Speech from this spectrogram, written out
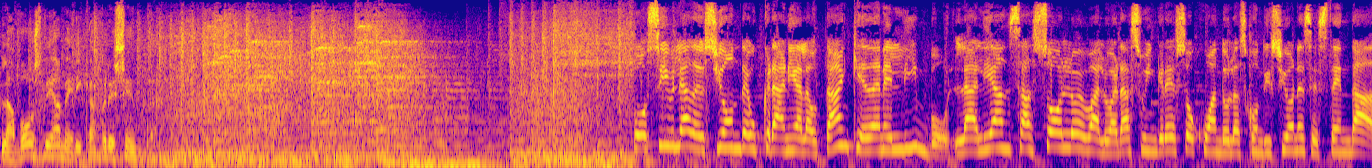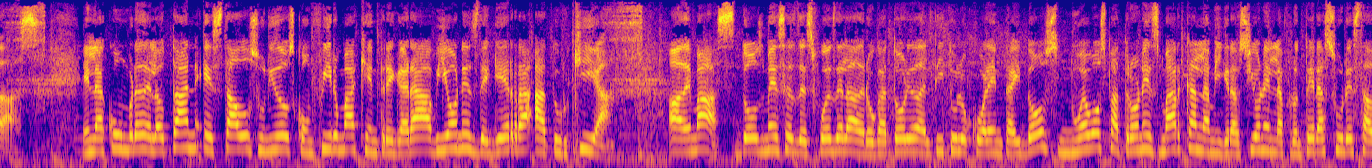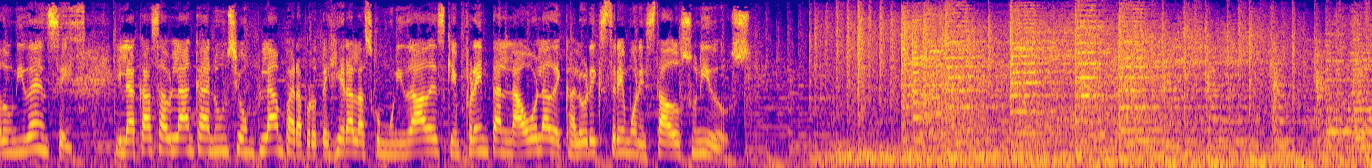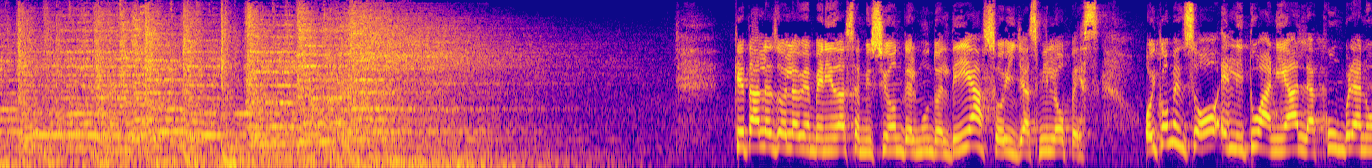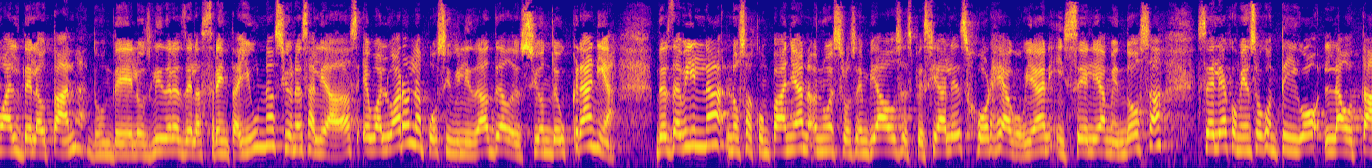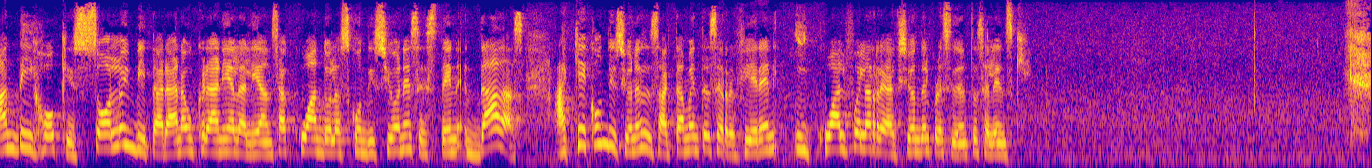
La voz de América presenta. Posible adhesión de Ucrania a la OTAN queda en el limbo. La alianza solo evaluará su ingreso cuando las condiciones estén dadas. En la cumbre de la OTAN, Estados Unidos confirma que entregará aviones de guerra a Turquía. Además, dos meses después de la derogatoria del título 42, nuevos patrones marcan la migración en la frontera sur estadounidense y la Casa Blanca anuncia un plan para proteger a las comunidades que enfrentan la ola de calor extremo en Estados Unidos. ¿Qué tal? Les doy la bienvenida a esta emisión del Mundo al Día. Soy Yasmín López. Hoy comenzó en Lituania la cumbre anual de la OTAN, donde los líderes de las 31 naciones aliadas evaluaron la posibilidad de adhesión de Ucrania. Desde Vilna nos acompañan nuestros enviados especiales Jorge Agobián y Celia Mendoza. Celia, comienzo contigo. La OTAN dijo que solo invitarán a Ucrania a la alianza cuando las condiciones estén dadas. ¿A qué condiciones exactamente se refieren y cuál fue la reacción del presidente Zelensky?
